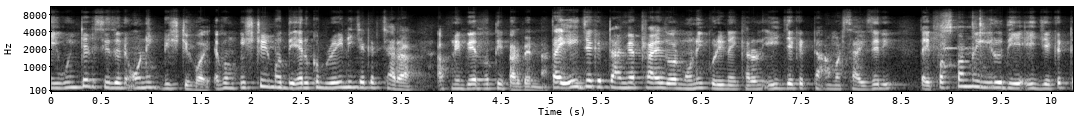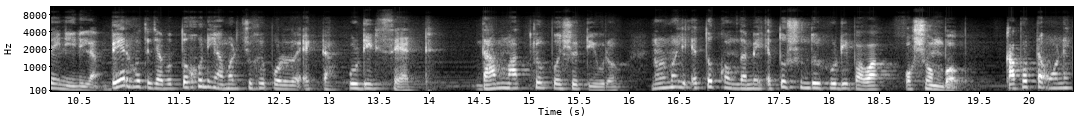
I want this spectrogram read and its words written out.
এই উইন্টার সিজনে অনেক বৃষ্টি হয় এবং বৃষ্টির মধ্যে এরকম রেইনি জ্যাকেট ছাড়া আপনি বের হতেই পারবেন না। তাই এই জ্যাকেটটা আমি আর ট্রায়াল দেওয়ার মনে করি নাই, কারণ এই জ্যাকেটটা আমার সাইজেরই তাই পঁচপান্ন ইউরো দিয়ে এই জ্যাকেটটাই নিয়ে নিলাম। বের হতে যাব তখনই আমার চোখে পড়ল একটা হুডির সেট দাম মাত্র পঁয়ষট্টি ইউরো নর্মালি এত কম দামে এত সুন্দর হুডি পাওয়া অসম্ভব। কাপড়টা অনেক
